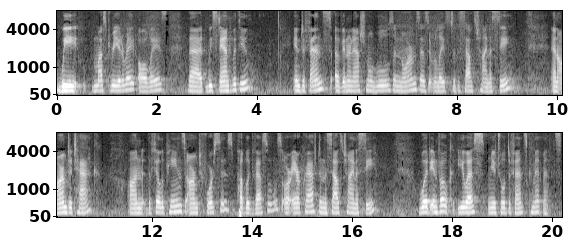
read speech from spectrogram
we must reiterate always that we stand with you in defense of international rules and norms as it relates to the South China Sea. An armed attack on the Philippines' armed forces, public vessels, or aircraft in the South China Sea would invoke U.S. mutual defense commitments.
